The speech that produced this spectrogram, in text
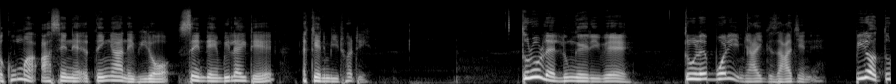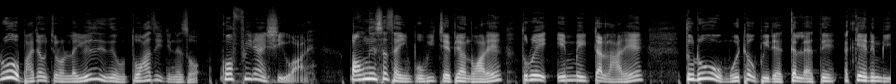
အခုမှအာဆင်နယ်အသင်းကနေပြီးတော့စင်တင်ပေးလိုက်တဲ့အကယ်ဒမီထွက်တယ်သူတို့လည်းလူငယ်တွေပဲသူတို့လည်းပွဲတွေအများကြီးကစားခြင်းတယ်ပြီးတော့သူတို့ကဘာကြောင့်ကျွန်တော်လက်ရွေးစင်စင်ကိုသွားစီခြင်းလဲဆိုတော့ confidence ရှိသွားတယ်ပေါင်းသင်းဆက်ဆံရင်ပို့ပြီးကျေပြန့်သွားတယ်သူတို့ရဲ့ image တက်လာတယ်သူတို့ကိုမွေးထုတ်ပေးတဲ့ကလပ်အသင်းအကယ်ဒမီ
